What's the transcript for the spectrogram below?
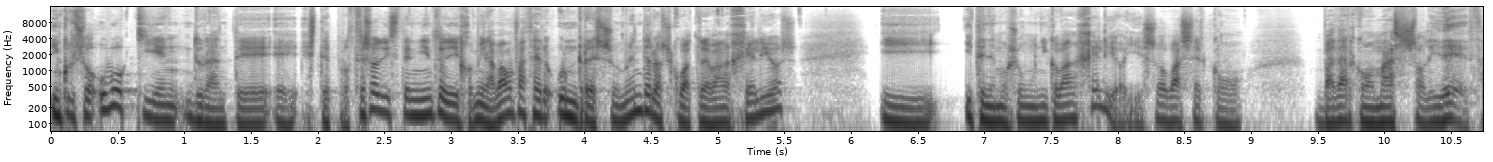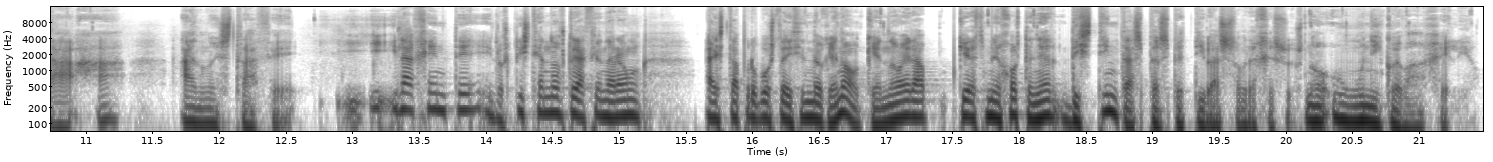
Incluso hubo quien durante eh, este proceso de discernimiento dijo, mira, vamos a hacer un resumen de los cuatro evangelios y, tenemos un único evangelio y eso va a ser como, va a dar como más solidez a, nuestra fe. Y, la gente y los cristianos reaccionaron a esta propuesta diciendo que no, que no era, que es mejor tener distintas perspectivas sobre Jesús, no un único evangelio.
